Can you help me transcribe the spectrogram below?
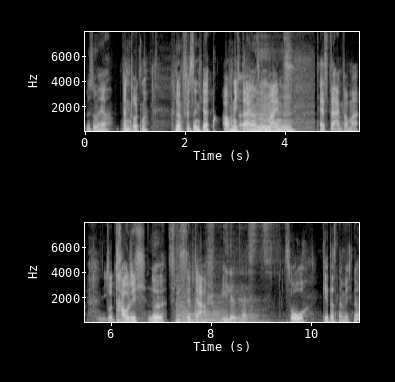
müssen wir ja. Dann drück mal. Knöpfe sind ja auch nicht deins und Ähm, meins. Teste einfach mal. So trau dich. Nö, Jetzt liest er wieder ab. Spieletests. so geht das nämlich, ne?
